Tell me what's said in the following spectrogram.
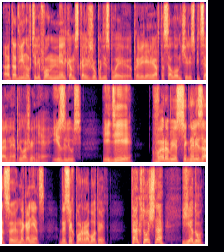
Отодвинув телефон, мельком скольжу по дисплею, проверяю автосалон через специальное приложение. И злюсь. «Иди! Выруби сигнализацию, наконец! До сих пор работает!» «Так точно! Еду!»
